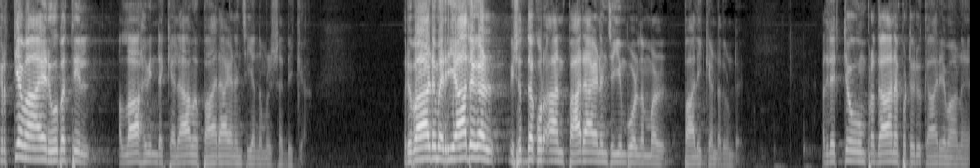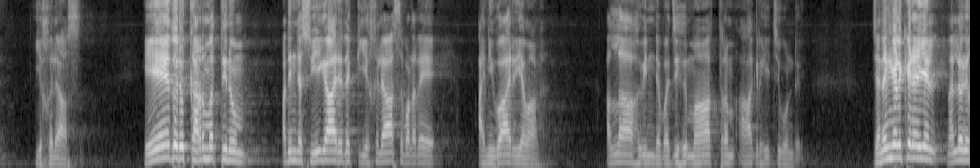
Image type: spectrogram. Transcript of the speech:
കൃത്യമായ രൂപത്തിൽ അള്ളാഹുവിന്റെ കലാമ് പാരായണം ചെയ്യാൻ നമ്മൾ ശ്രദ്ധിക്കുക. ഒരുപാട് മര്യാദകൾ വിശുദ്ധ ഖുർആൻ പാരായണം ചെയ്യുമ്പോൾ നമ്മൾ പാലിക്കേണ്ടതുണ്ട്. അതിലേറ്റവും പ്രധാനപ്പെട്ട ഒരു കാര്യമാണ് ഇഖ്ലാസ്. ഏതൊരു കർമ്മത്തിനും അതിന്റെ സ്വീകാര്യതയ്ക്ക് ഇഖ്ലാസ് വളരെ അനിവാര്യമാണ്. അള്ളാഹുവിന്റെ വജിഹ് മാത്രം ആഗ്രഹിച്ചുകൊണ്ട്. ജനങ്ങൾക്കിടയിൽ നല്ലൊരു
